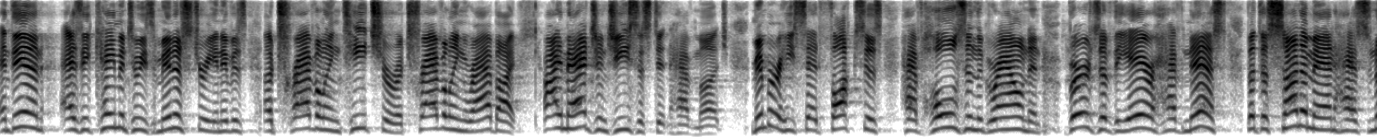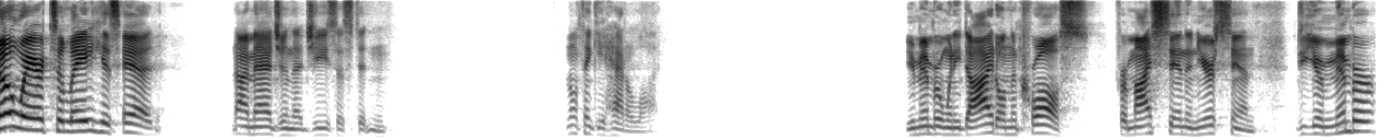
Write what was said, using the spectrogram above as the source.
And then, as he came into his ministry and he was a traveling teacher, a traveling rabbi, I imagine Jesus didn't have much. Remember, he said, Foxes have holes in the ground and birds of the air have nests, but the Son of Man has nowhere to lay his head. And I imagine that Jesus didn't, I don't think he had a lot. You remember when he died on the cross for my sin and your sin? Do you remember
